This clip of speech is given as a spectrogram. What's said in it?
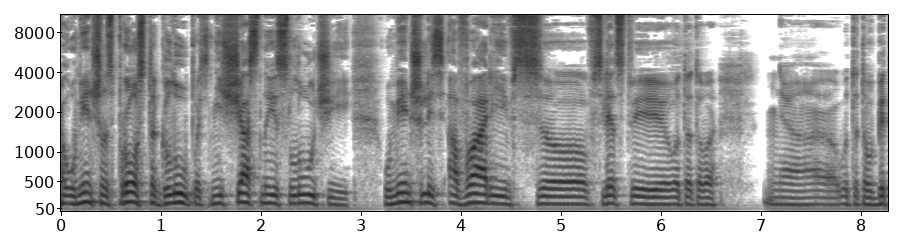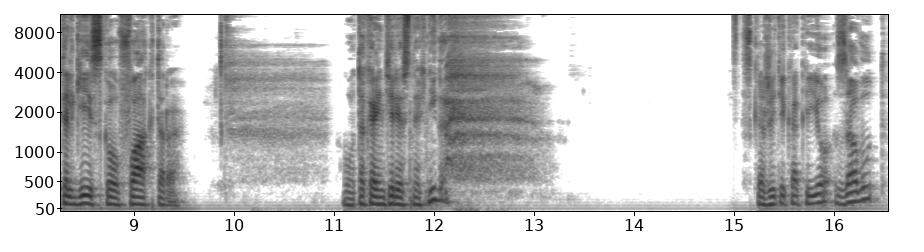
уменьшилась просто глупость, несчастные случаи, уменьшились аварии вследствие вот этого Э, а, вот этого бетельгейского фактора. Вот такая интересная книга. Скажите, как ее зовут?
